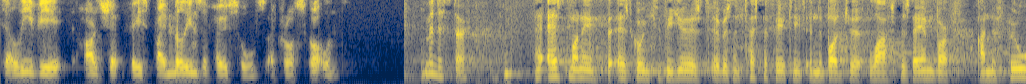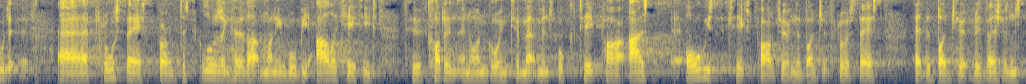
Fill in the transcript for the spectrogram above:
to alleviate hardship faced by millions of households across Scotland. Minister is money that is going to be used. It was anticipated in the budget last December, and the full uh, process for disclosing how that money will be allocated to current and ongoing commitments will take part, as it always takes part during the budget process, at the budget revisions.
